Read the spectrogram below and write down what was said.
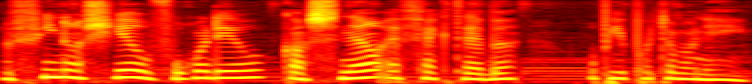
Een financieel voordeel kan snel effect hebben op je portemonnee.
